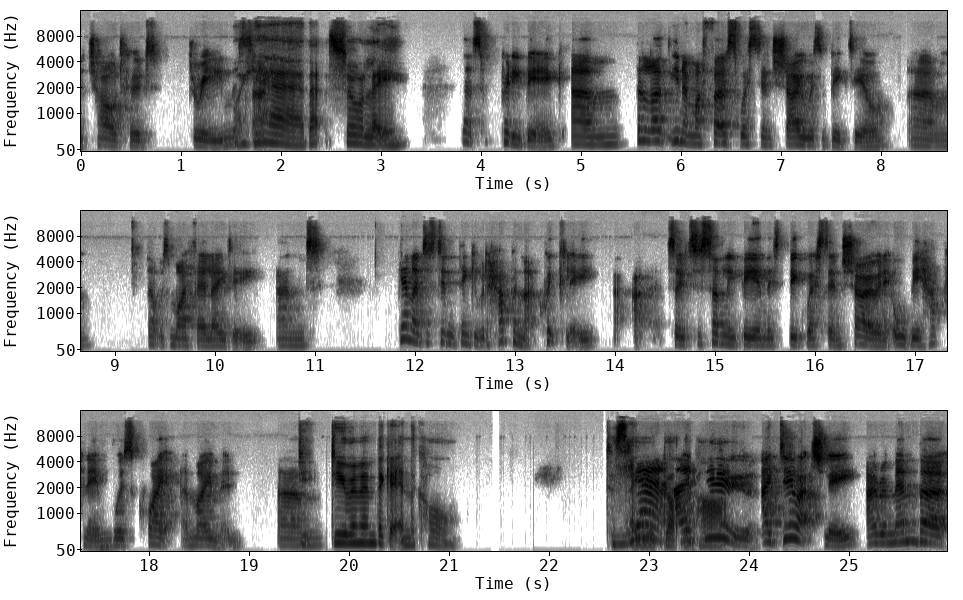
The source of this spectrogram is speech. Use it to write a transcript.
a childhood dream. Well, yeah, that's surely that's pretty big. Um, but like you know, my first West End show was a big deal. Um, that was My Fair Lady, and again, I just didn't think it would happen that quickly. So to suddenly be in this big West End show and it all be happening was quite a moment. Um, do, do, you remember getting the call to say yeah, you got the I do. I do actually. I remember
